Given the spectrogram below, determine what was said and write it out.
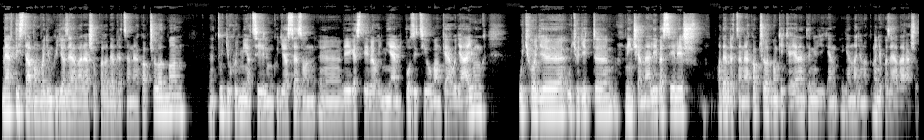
mert tisztában vagyunk ugye az elvárásokkal a Debrecennel kapcsolatban, tudjuk, hogy mi a célunk ugye a szezon végeztével, hogy milyen pozícióban kell, hogy álljunk, úgyhogy, úgyhogy itt nincsen mellébeszélés, a Debrecennel kapcsolatban ki kell jelenteni, hogy igen, igen nagyon, nagyok az elvárások.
